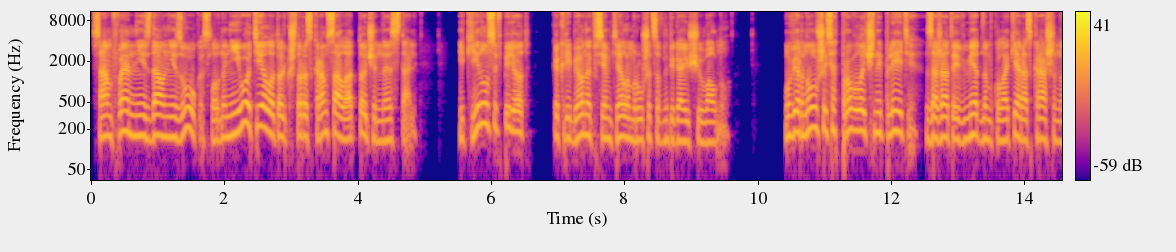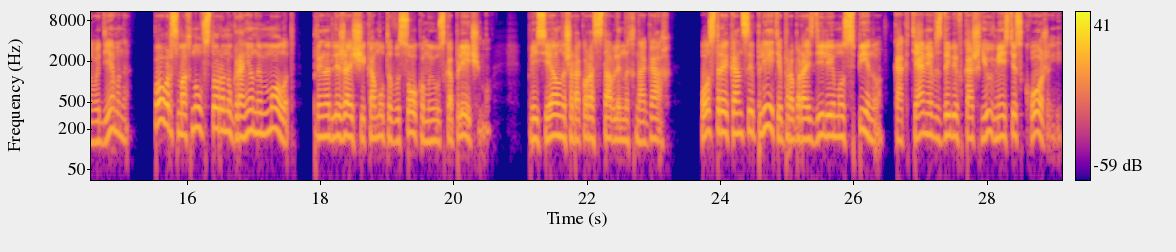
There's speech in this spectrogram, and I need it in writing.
Сам Фэн не издал ни звука, словно не его тело только что раскромсала отточенная сталь, и кинулся вперед, как ребенок всем телом рушится в набегающую волну. Увернувшись от проволочной плети, зажатой в медном кулаке раскрашенного демона, повар смахнул в сторону граненый молот, принадлежащий кому-то высокому и узкоплечему, присел на широко расставленных ногах. Острые концы плети пробороздили ему спину, когтями вздыбив кашью вместе с кожей,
